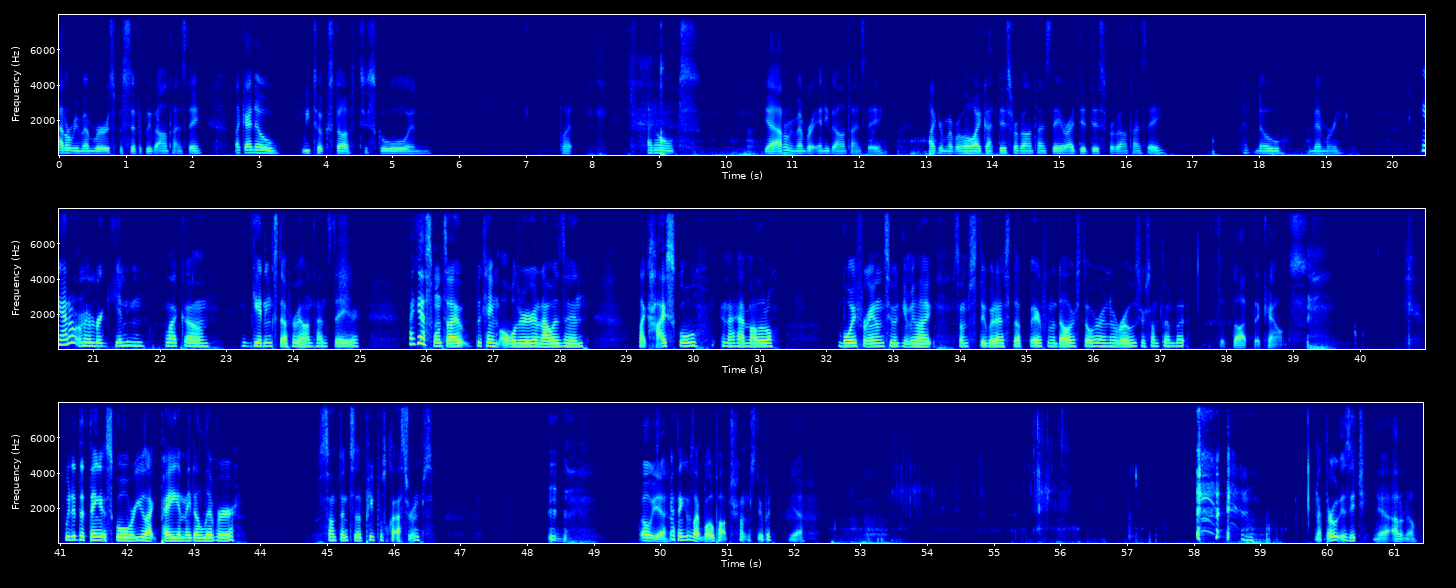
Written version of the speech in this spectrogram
I don't remember specifically Valentine's Day. Like I know we took stuff to school and but I don't yeah, I don't remember any Valentine's Day. I remember, oh, I got this for Valentine's Day or I did this for Valentine's Day. I have no memory. Yeah, I don't remember getting like um getting stuff for Valentine's Day or I guess once I became older and I was in like high school and I had my little boyfriends who would get me like some stupid ass stuff bear from the dollar store and a rose or something, but It's a thought that counts. we did the thing at school where you like pay and they deliver something to the people's classrooms. Oh yeah. I think it was like blow pops or something stupid. Yeah. My throat is itchy. Yeah, I don't know.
